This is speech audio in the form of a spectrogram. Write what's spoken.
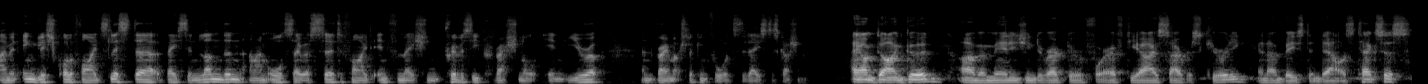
I'm an English qualified solicitor based in London, and I'm also a certified information privacy professional in Europe, and very much looking forward to today's discussion. Hi, I'm Don Good. I'm a managing director for FTI Cybersecurity, and I'm based in Dallas, Texas.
